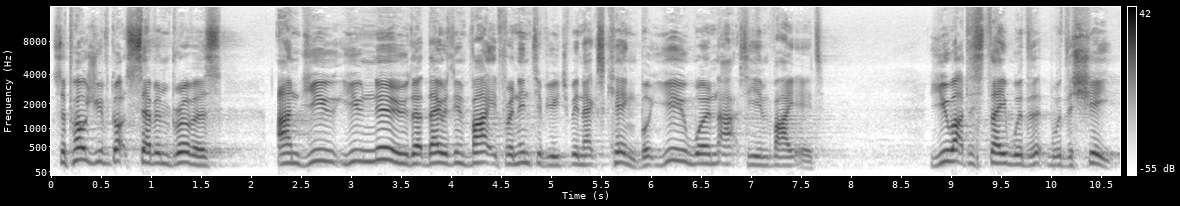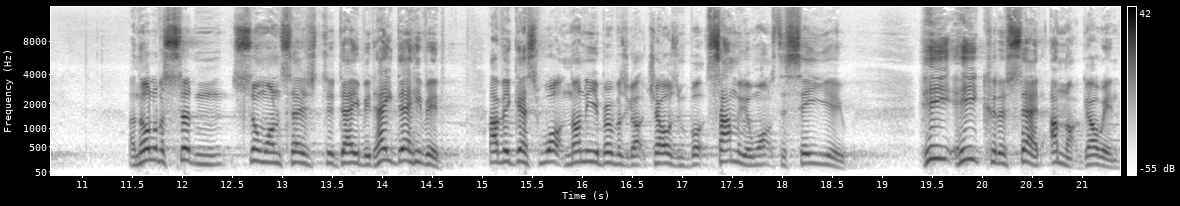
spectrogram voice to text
Suppose you've got seven brothers and you, you knew that they was invited for an interview to be next king, but you weren't actually invited. You had to stay with the, with the sheep. And all of a sudden, someone says to David, Hey, David, have you guess what? None of your brothers got chosen, but Samuel wants to see you. He, he could have said, I'm not going.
